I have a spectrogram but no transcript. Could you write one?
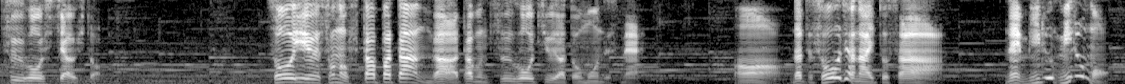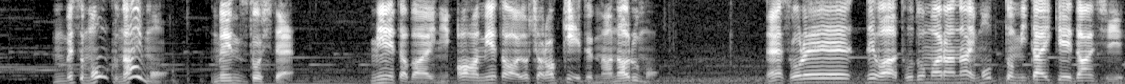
通報しちゃう人。そういうその2パターンが多分通報中だと思うんですね。ああ。だってそうじゃないとさ、ね、見る、見るもん。別に文句ないもん。メンズとして。見えた場合に、ああ、見えた、よっしゃ、ラッキーってなるもん。ね、それではとどまらない、もっと見たい系男子、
